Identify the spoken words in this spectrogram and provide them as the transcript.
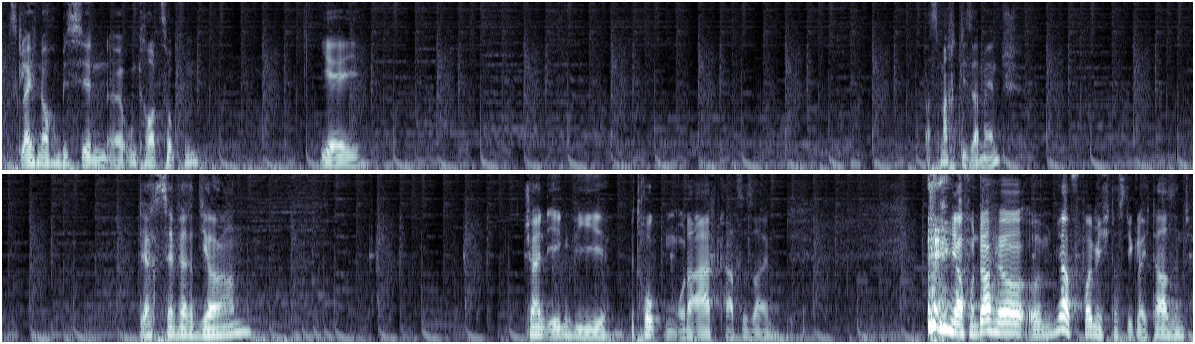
Jetzt gleich noch ein bisschen äh, Unkraut zupfen. Yay. Was macht dieser Mensch? Der Severdian scheint irgendwie betrunken oder AFK zu sein. Ja, von daher, ähm, ja, freue mich, dass die gleich da sind.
